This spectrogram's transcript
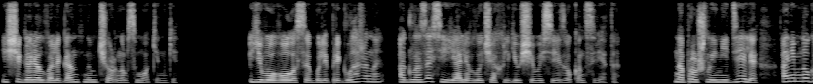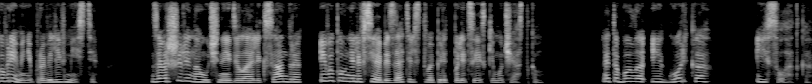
и щеголял в элегантном черном смокинге. Его волосы были приглажены, а глаза сияли в лучах льющегося из окон света. На прошлой неделе они много времени провели вместе. Завершили научные дела Александра и выполнили все обязательства перед полицейским участком. Это было и горько, и сладко.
